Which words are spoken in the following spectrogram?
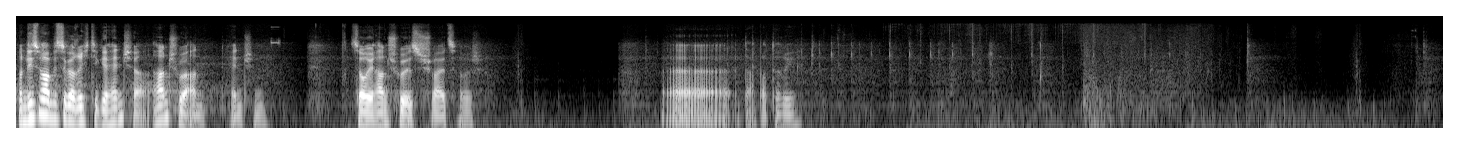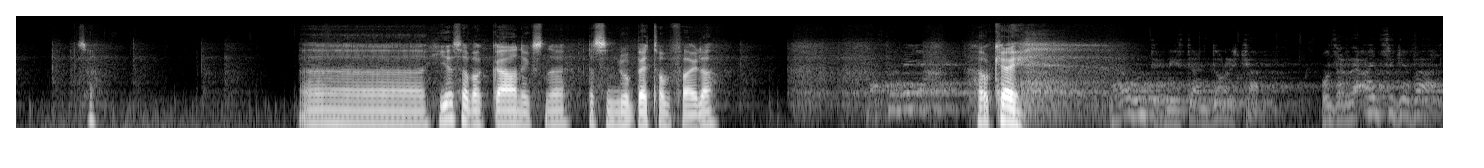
Und diesmal habe ich sogar richtige Handschuhe, Handschuhe an. Händchen. Sorry, Handschuhe ist schweizerisch. Äh, da Batterie. So. Äh, hier ist aber gar nichts, ne? Das sind nur Betonpfeiler. Okay. Da unten ist ein Durchgang. Unsere einzige Wahl.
